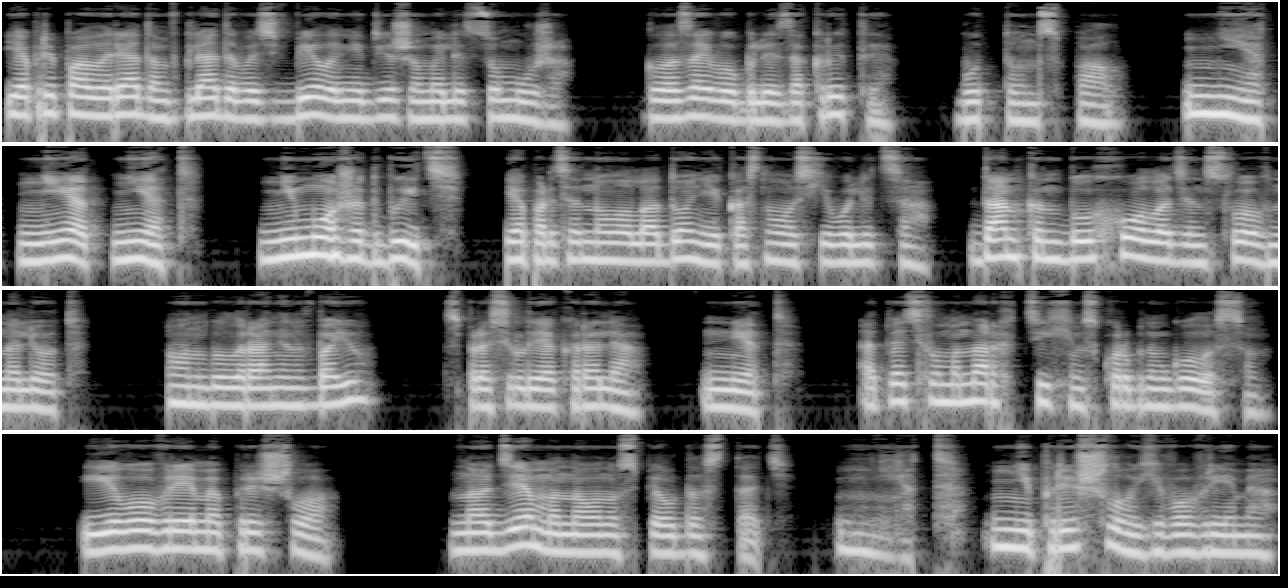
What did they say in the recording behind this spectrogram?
Я припала рядом, вглядываясь в белое недвижимое лицо мужа. Глаза его были закрыты, будто он спал. «Нет, нет, нет! Не может быть!» Я протянула ладони и коснулась его лица. Данкан был холоден, словно лед. «Он был ранен в бою?» — спросила я короля. «Нет», — ответил монарх тихим скорбным голосом. «Его время пришло. Но демона он успел достать». «Нет, не пришло его время»,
